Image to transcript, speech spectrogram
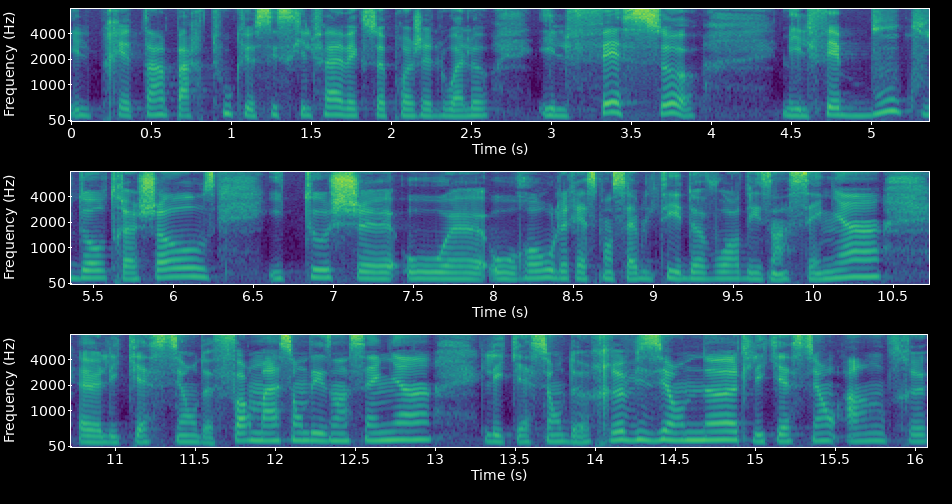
il prétend partout que c'est ce qu'il fait avec ce projet de loi-là. Il fait ça mais il fait beaucoup d'autres choses. Il touche euh, au, euh, au, rôle, responsabilités et devoirs des enseignants, euh, les questions de formation des enseignants, les questions de revision de notes, les questions entre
